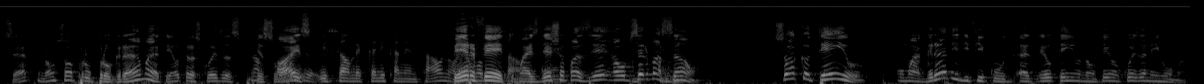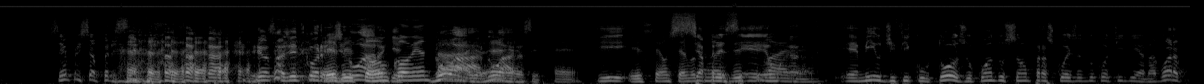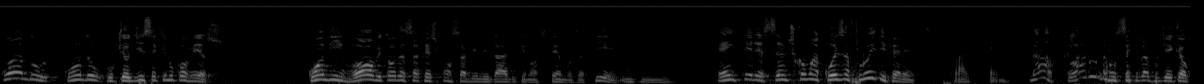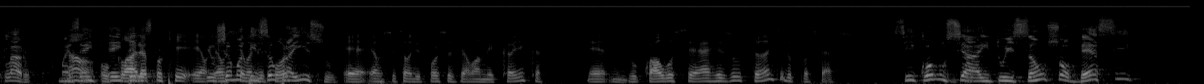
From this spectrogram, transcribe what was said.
Certo? Não só para o programa, tem outras coisas não, pessoais. Óbvio, isso é uma mecânica mental, não Perfeito, é mas deixa é. eu fazer a observação. Só que eu tenho uma grande dificuldade. Eu tenho, não tenho coisa nenhuma. Sempre se apresenta. eu só a gente corrige no ar. Aqui. Um no ar, no é, ar, assim. É. E Esse é um termo se que não existe mais, é, né? é meio dificultoso quando são para as coisas do cotidiano. Agora, quando, quando o que eu disse aqui no começo, quando envolve toda essa responsabilidade que nós temos aqui, uhum. é interessante como a coisa flui diferente. Claro que sim. Não, claro não, sei lá por que é o claro, mas Não, é, o é claro é porque é, é Eu chamo atenção para isso. É, é um sistema de forças, é uma mecânica né, do qual você é resultante do processo. Sim, como se a intuição soubesse.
